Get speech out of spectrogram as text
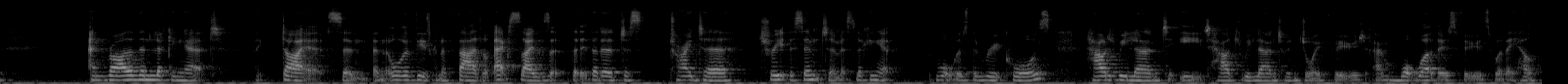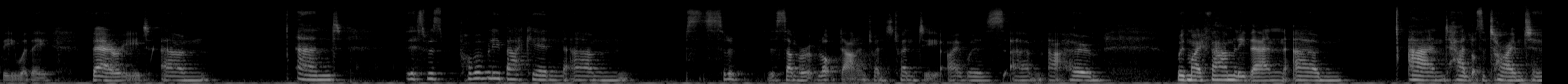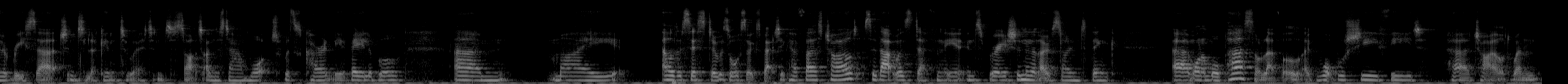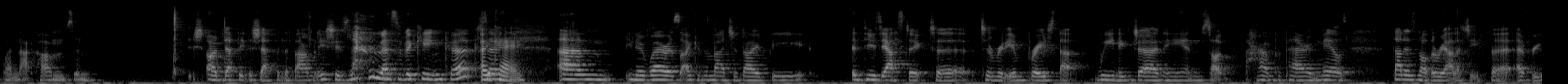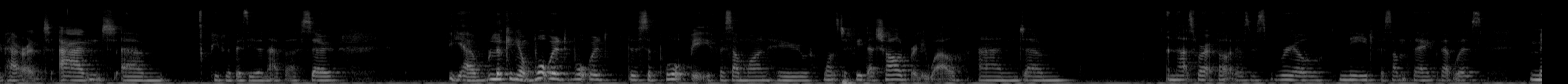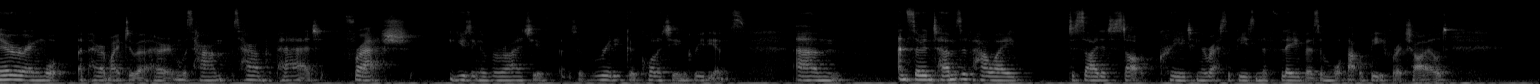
And rather than looking at like diets and, and all of these kind of fads or exercises that, that, that are just trying to treat the symptom, it's looking at what was the root cause? How did we learn to eat? How did we learn to enjoy food? And what were those foods? Were they healthy? Were they varied? Um, and this was probably back in um, sort of the summer of lockdown in 2020 i was um, at home with my family then um, and had lots of time to research and to look into it and to start to understand what was currently available. Um, my elder sister was also expecting her first child, so that was definitely an inspiration. And then I was starting to think um, on a more personal level, like what will she feed her child when when that comes? And I'm definitely the chef in the family. She's less of a keen cook. So, Okay. Um, you know, whereas I can imagine I'd be enthusiastic to to really embrace that weaning journey and start hand preparing meals. That is not the reality for every parent, and um, people are busier than ever. So yeah, looking at what would what would the support be for someone who wants to feed their child really well, and um, and that's where it felt like there was this real need for something that was mirroring what a parent might do at home, was hand was hand prepared, fresh, using a variety of sort of really good quality ingredients, um, and so in terms of how I decided to start creating the recipes and the flavors and what that would be for a child,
